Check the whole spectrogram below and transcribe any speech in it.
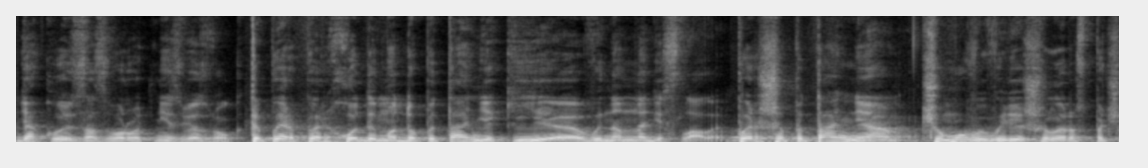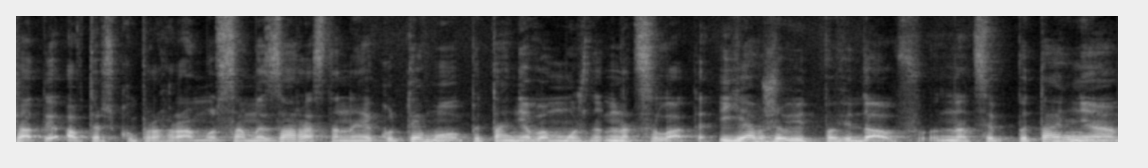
Дякую за зворотній зв'язок. Тепер переходимо до питань, які е, ви нам надіслали. Перше питання: чому ви вирішили розпочати авторську програму саме зараз, та на яку тему питання вам можна надсилати? Я вже відповідав на це питання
